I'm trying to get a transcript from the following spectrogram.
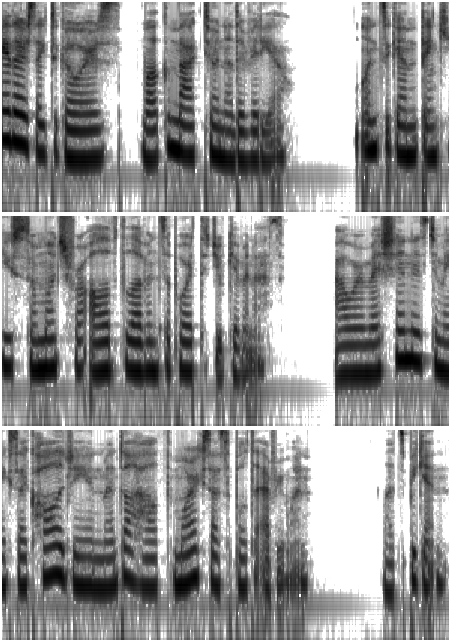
Hey there, Psych2Goers. Welcome back to another video. Once again, thank you so much for all of the love and support that you've given us. Our mission is to make psychology and mental health more accessible to everyone. Let's begin.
